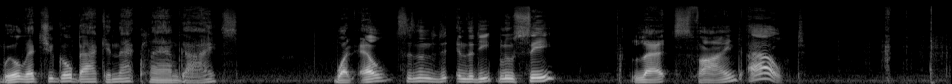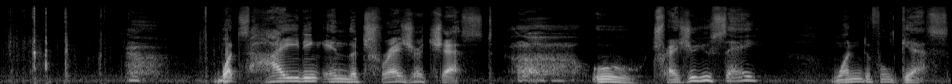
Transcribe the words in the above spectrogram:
we'll let you go back in that clam, guys. What else is in the, in the deep blue sea? Let's find out. What's hiding in the treasure chest? Ooh, treasure, you say? Wonderful guess.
